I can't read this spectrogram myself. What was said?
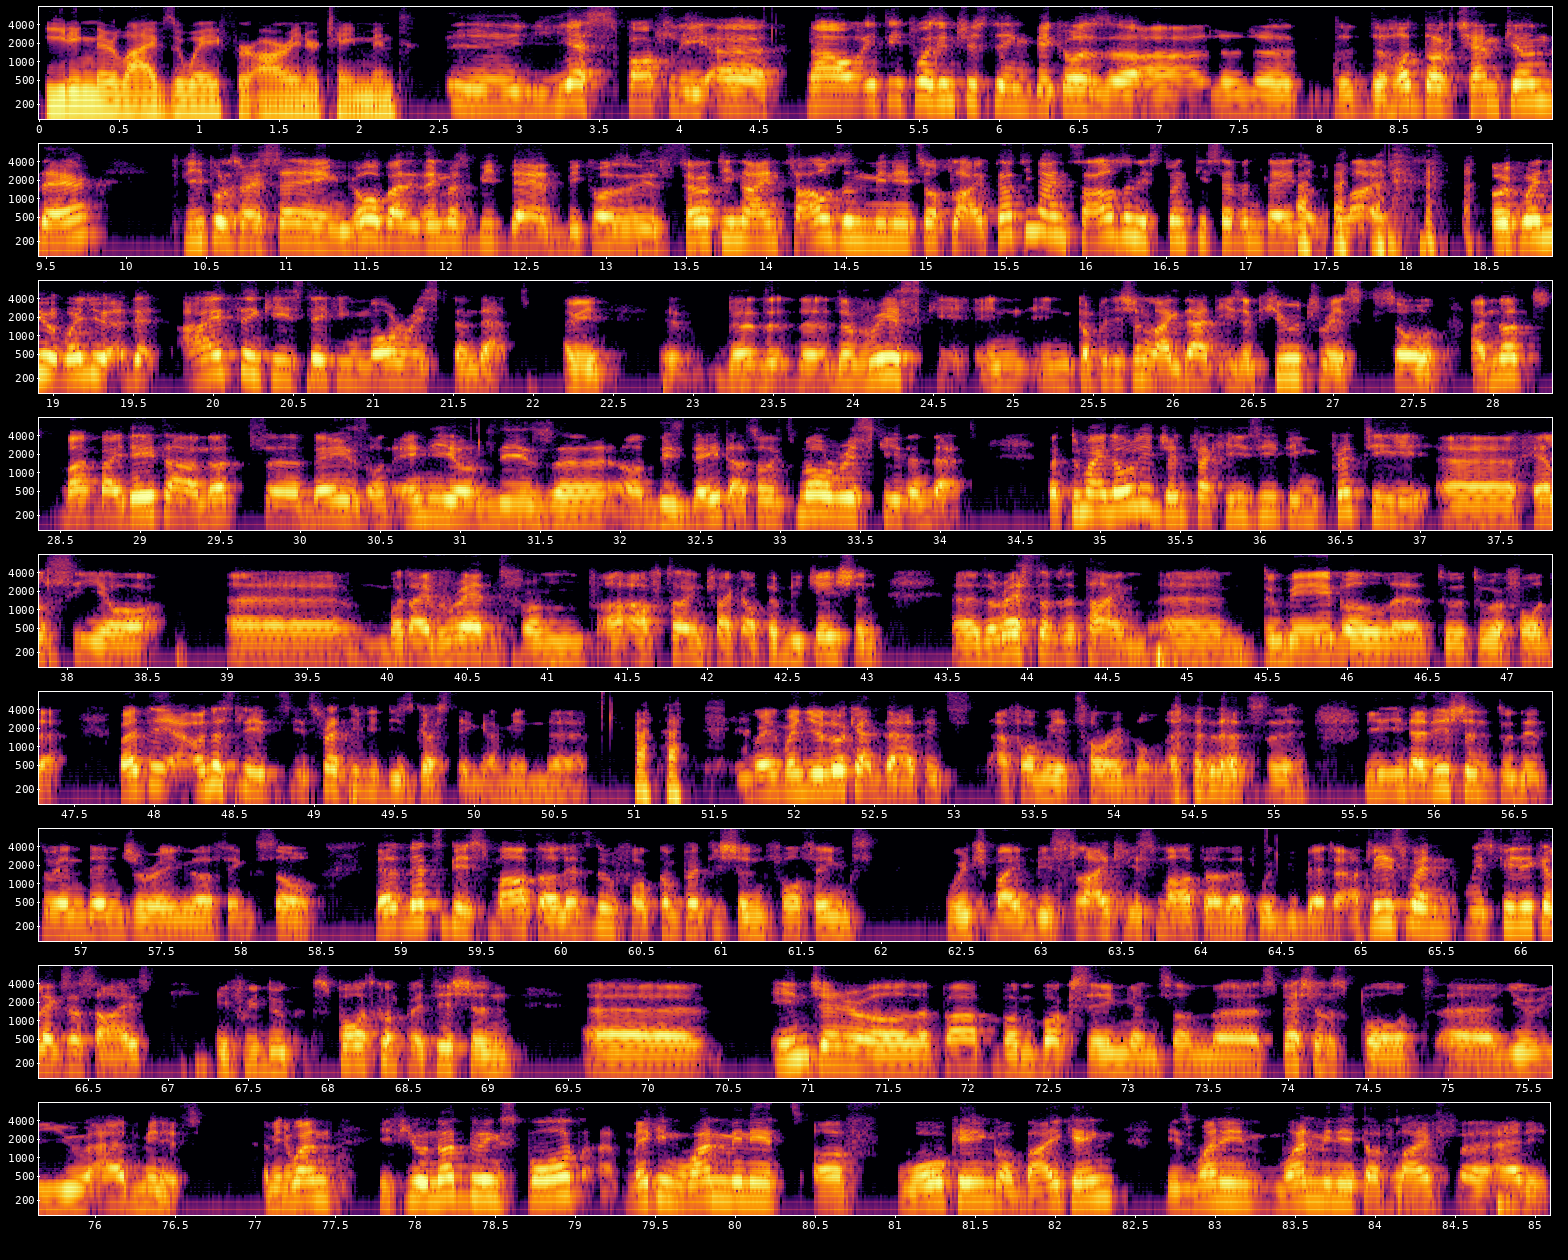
eating their lives away for our entertainment. Uh, yes, partly. Uh, now it, it was interesting because uh, uh the, the, the hot dog champion there, people were saying, "Oh, but they must be dead because it's thirty-nine thousand minutes of life. Thirty-nine thousand is twenty-seven days of life. so if when you when you, I think he's taking more risk than that. I mean, the, the, the, risk in, in competition like that is acute risk. So I'm not my, my data are not uh, based on any of these uh, of these data. So it's more risky than that. But to my knowledge, in fact, he's eating pretty uh, healthy or uh, what I've read from after, in fact, our publication, uh, the rest of the time um, to be able uh, to to afford that. But uh, honestly, it's it's relatively disgusting. I mean, uh, when when you look at that, it's uh, for me it's horrible. That's uh, in addition to the, to endangering the things. So let, let's be smarter. Let's do for competition for things which might be slightly smarter. That would be better. At least when with physical exercise, if we do sport competition. Uh, in general, apart from boxing and some uh, special sport, uh, you you add minutes. I mean, one if you're not doing sport, making one minute of walking or biking is one in, one minute of life uh, added.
